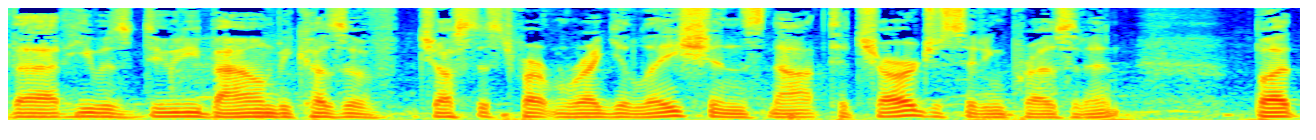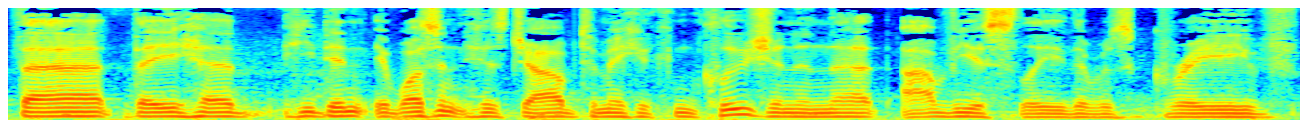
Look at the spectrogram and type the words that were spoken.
that he was duty bound because of Justice Department regulations not to charge a sitting president, but that they had he didn't. It wasn't his job to make a conclusion, and that obviously there was grave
